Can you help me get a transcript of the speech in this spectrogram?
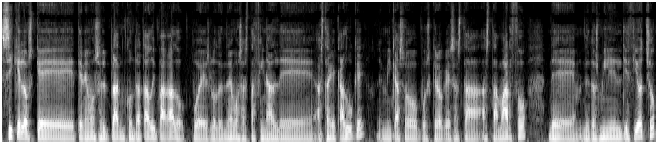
Sí que los que tenemos el plan contratado y pagado, pues lo tendremos hasta final de, hasta que caduque. En mi caso, pues creo que es hasta, hasta marzo de, 2018.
